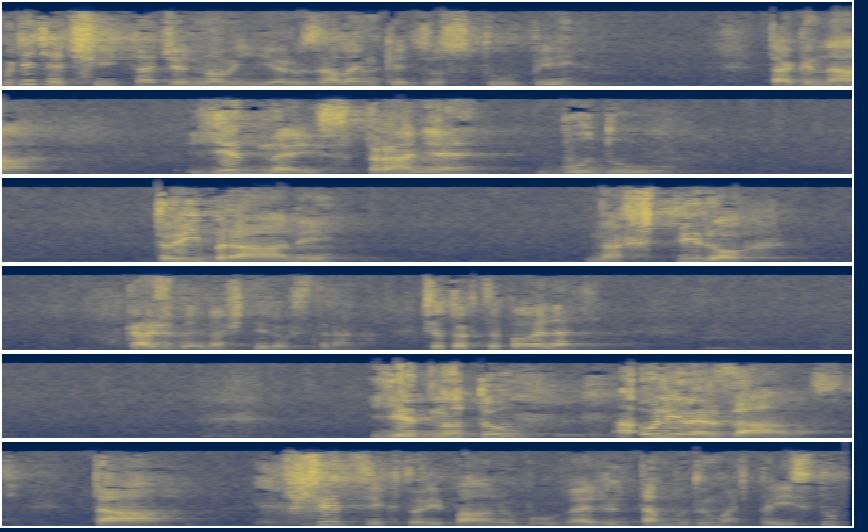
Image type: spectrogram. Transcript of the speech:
Budete čítať, že Nový Jeruzalém, keď zostúpi, tak na jednej strane budú tri brány na štyroch Každé na štyroch stranách. Čo to chce povedať? Jednotu a univerzálnosť. Tá všetci, ktorí Pánu Bohu verili, tam budú mať prístup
